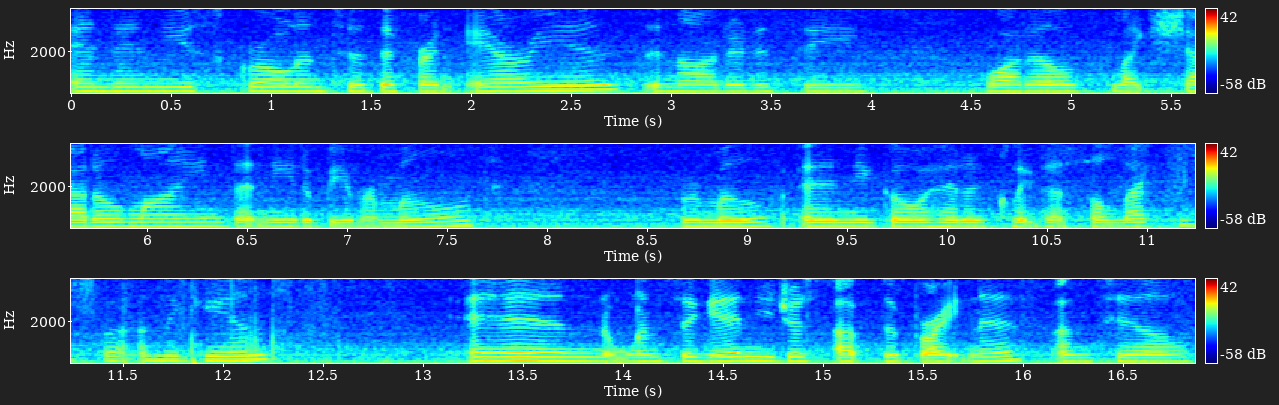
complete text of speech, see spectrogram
And then you scroll into different areas in order to see what else like shadow line that need to be removed remove. And you go ahead and click that selective button again. And once again you just up the brightness until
